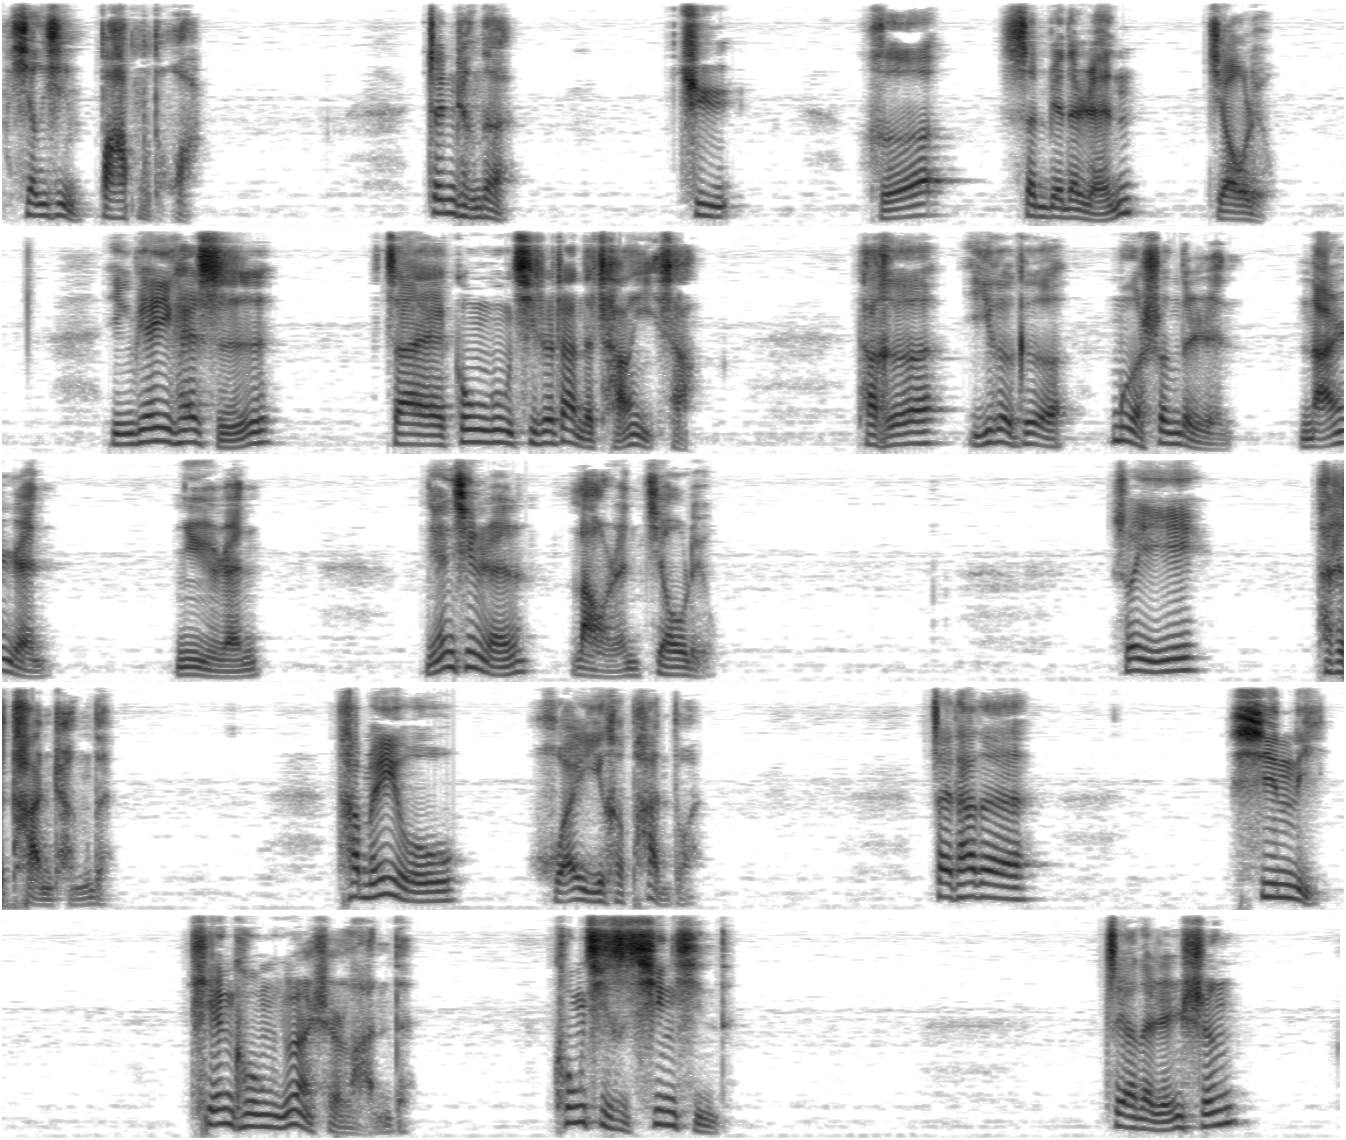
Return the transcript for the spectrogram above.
相信巴布的话，真诚的去和身边的人交流。影片一开始，在公共汽车站的长椅上，他和一个个陌生的人，男人、女人、年轻人。老人交流，所以他是坦诚的，他没有怀疑和判断，在他的心里，天空永远是蓝的，空气是清新的，这样的人生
